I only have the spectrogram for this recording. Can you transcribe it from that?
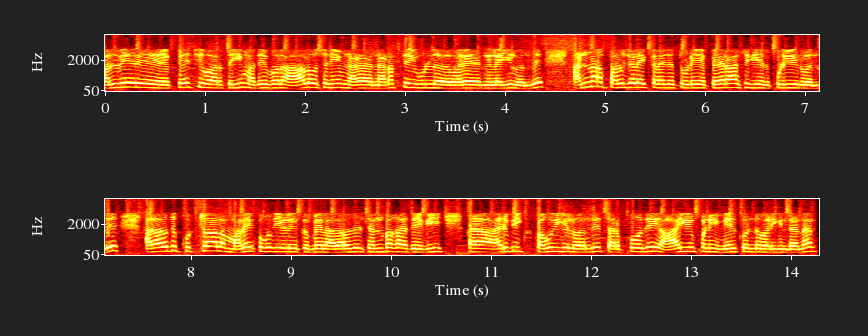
பல்வேறு பேச்சுவார்த்தையும் அதே போல ஆலோசனையும் நடத்தி உள்ள நிலையில் வந்து அண்ணா பல்கலைக்கழகத்துடைய பேராசிரியர் குழுவினர் வந்து அதாவது குற்றாலம் மலைப்பகுதிகளுக்கு மேல் அதாவது செண்பகாதேவி அருவி பகுதிகள் வந்து தற்போது ஆய்வு பணி மேற்கொண்டு வருகின்றனர்.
